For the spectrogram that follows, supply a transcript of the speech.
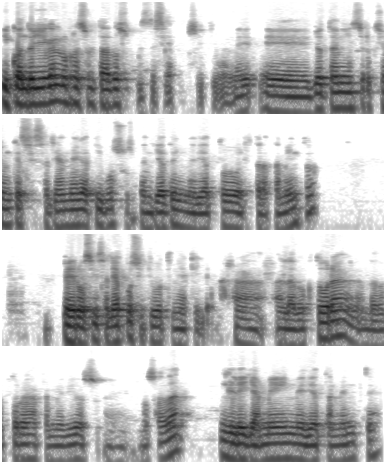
Y cuando llegan los resultados, pues decía positivo. Eh, yo tenía instrucción que si salía negativo, suspendía de inmediato el tratamiento, pero si salía positivo tenía que llamar a, la doctora, la doctora Remedios eh, Lozada, y le llamé inmediatamente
